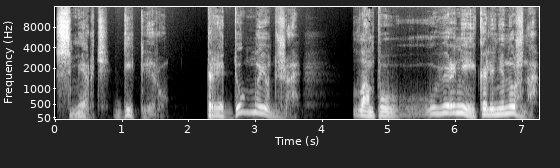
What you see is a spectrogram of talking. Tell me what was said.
Смерть Гитлеру. Придумают же. Лампу уверни, коли не нужна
